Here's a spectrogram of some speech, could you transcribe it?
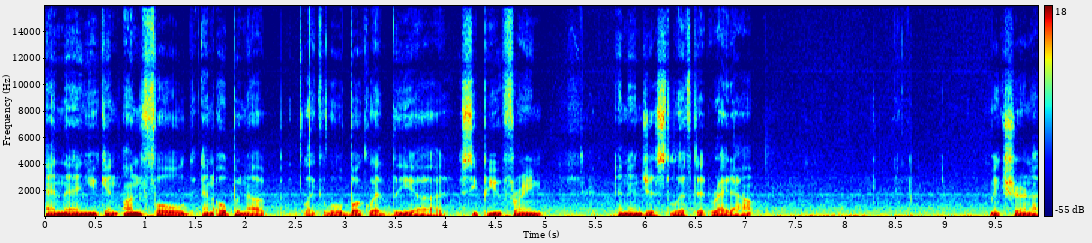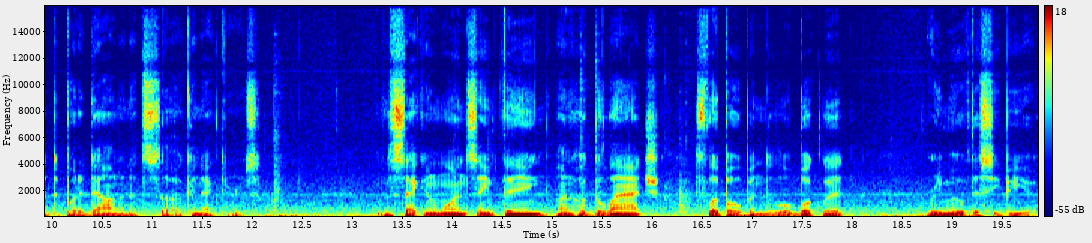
and then you can unfold and open up like a little booklet the uh, CPU frame and then just lift it right out. Make sure not to put it down on its uh, connectors. And the second one same thing unhook the latch flip open the little booklet remove the CPU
